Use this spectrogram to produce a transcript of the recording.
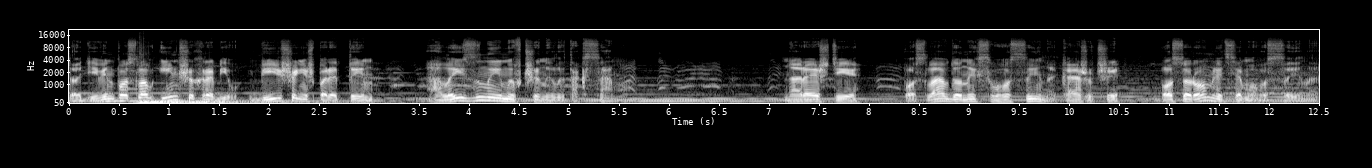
Тоді він послав інших рабів більше, ніж перед тим, але й з ними вчинили так само. Нарешті послав до них свого сина, кажучи, посоромляться мого сина.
